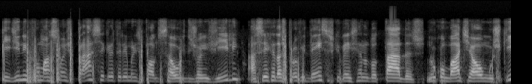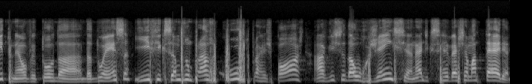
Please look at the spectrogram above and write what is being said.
pedindo informações para a Secretaria Municipal de Saúde de Joinville acerca das providências que vêm sendo adotadas no combate ao mosquito, né, ao vetor da, da doença, e fixamos um prazo curto para a resposta à vista da urgência né, de que se reveste a matéria.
